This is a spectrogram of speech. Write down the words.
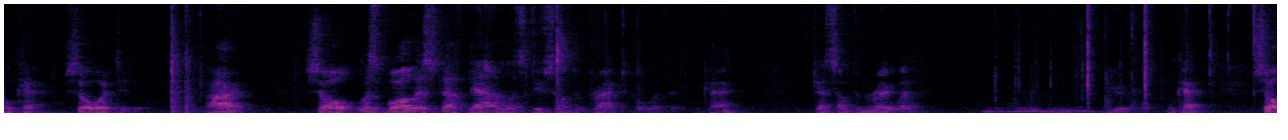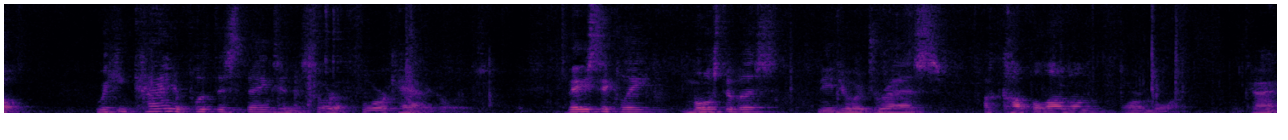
Okay, so what to do? All right, so let's boil this stuff down and let's do something practical with it, okay? Got something to write with? Beautiful, okay. So, we can kind of put these things into sort of four categories. Basically, most of us need to address a couple of them or more, okay?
